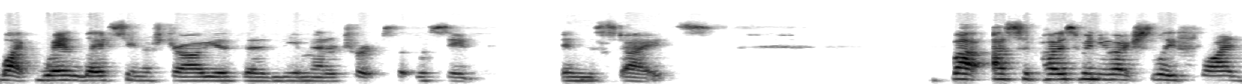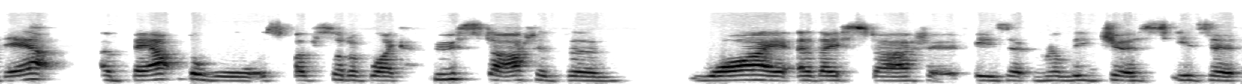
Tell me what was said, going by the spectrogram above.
like we're less in Australia than the amount of troops that were sent in the States but I suppose when you actually find out about the wars of sort of like who started them, why are they started? Is it religious? Is it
